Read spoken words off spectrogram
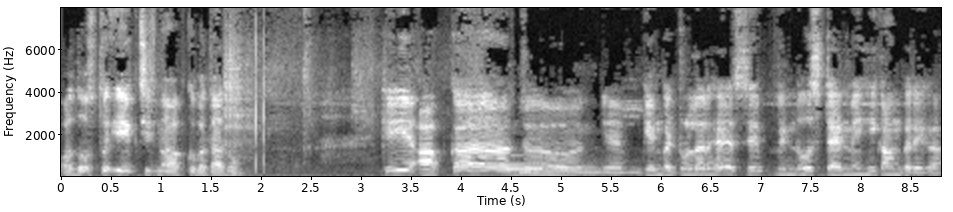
और दोस्तों, एक चीज़ मैं आपको बता दूँ कि आपका जो गेम कंट्रोलर है, सिर्फ़ विंडोज़ 10 में ही काम करेगा।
